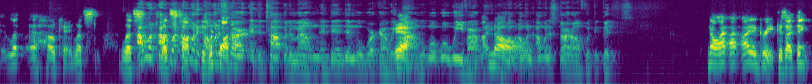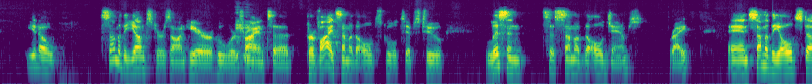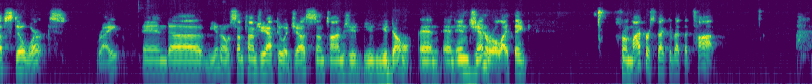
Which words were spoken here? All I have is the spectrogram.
let uh, okay. Let's let's I want I let's want talk. I want to 'cause I want to start at the top of the mountain and then then we'll work our way Yeah. down. We'll, we'll, weave our way. I know. I, want I want to start off with the goodness. No, I, I, I agree because I think you know some of the youngsters on here who we're Mhm. trying to provide some of the old school tips to listen to some of the old jams, right? And some of the old stuff still works, right? And uh, you know, sometimes you have to adjust, sometimes you, you you don't. And and in general, I think from my perspective at the top,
